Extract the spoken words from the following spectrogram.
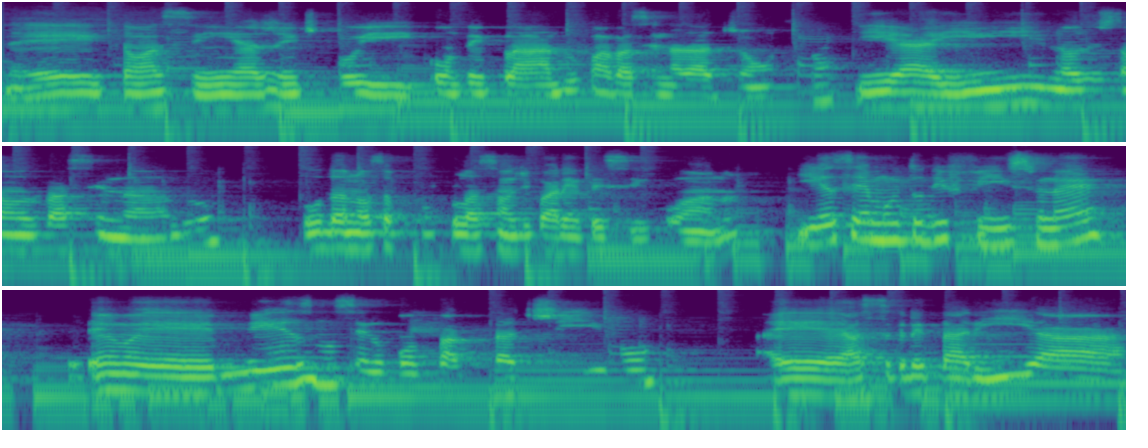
Né? Então, assim, a gente foi contemplado com a vacina da Johnson e aí nós estamos vacinando toda a nossa população de 45 anos. E esse é muito difícil, né? É, é, mesmo sendo ponto facultativo, é, a Secretaria, a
